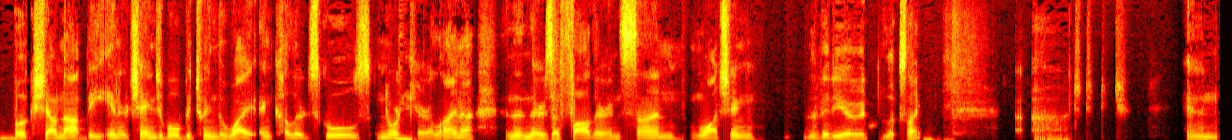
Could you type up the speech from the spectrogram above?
books shall not be interchangeable between the white and colored schools, North Mhm. Carolina. And then there's a father and son watching the video, it looks like. Uh, and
